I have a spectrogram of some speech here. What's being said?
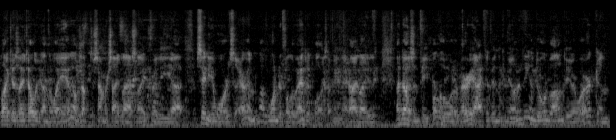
Like as I told you on the way in, I was up to Summerside last night for the uh, city awards there, and what a wonderful event it was. I mean, they highlighted a dozen people who are very active in the community and doing volunteer work, and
